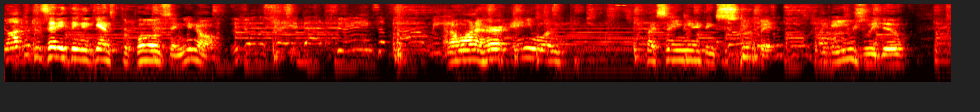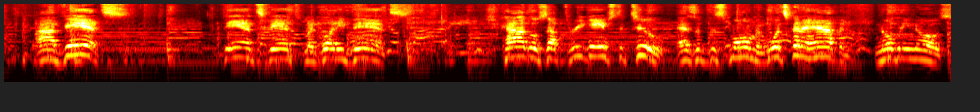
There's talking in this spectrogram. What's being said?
Not that there's anything against proposing, you know. I don't want to hurt anyone by saying anything stupid, like I usually do. Uh, Vance. Vance, Vance, my buddy Vance. Chicago's up three games to two as of this moment. What's going to happen? Nobody knows.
